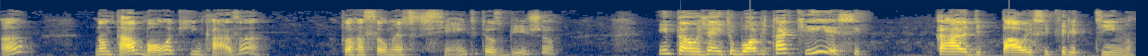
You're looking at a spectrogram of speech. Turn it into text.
Hã? Não tá bom aqui em casa? Tua ração não é suficiente, teus bichos? Então, gente, o Bob tá aqui, esse cara de pau, esse cretino.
